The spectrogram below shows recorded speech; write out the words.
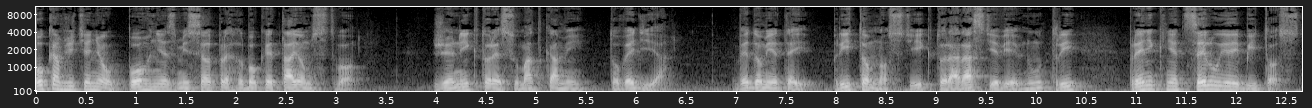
okamžite ňou pohne zmysel pre hlboké tajomstvo. Ženy, ktoré sú matkami, to vedia. Vedomie tej prítomnosti, ktorá rastie v jej vnútri, prenikne celú jej bytosť,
